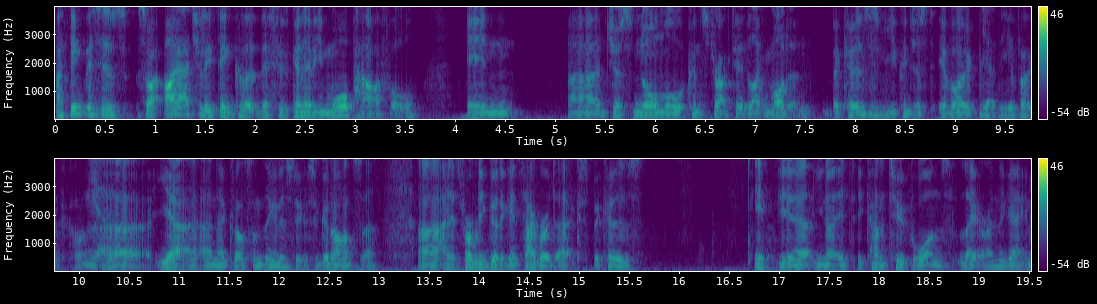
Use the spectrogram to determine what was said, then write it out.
I think this is. So I actually think that this is going to be more powerful in uh, just normal constructed like modern because Mhm. you can just evoke yeah, the evoke cost. Yeah. uh, yeah, and, and exile something, and it's, it's a good answer, uh, and it's probably good against aggro decks because if you you know it, it kind of two for ones later in the game,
